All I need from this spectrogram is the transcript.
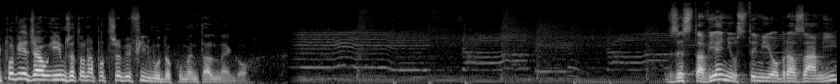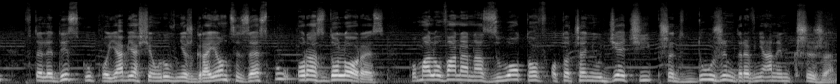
i powiedział im, że to na potrzeby filmu dokumentalnego. W zestawieniu z tymi obrazami w teledysku pojawia się również grający zespół oraz Dolores, pomalowana na złoto w otoczeniu dzieci przed dużym drewnianym krzyżem.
